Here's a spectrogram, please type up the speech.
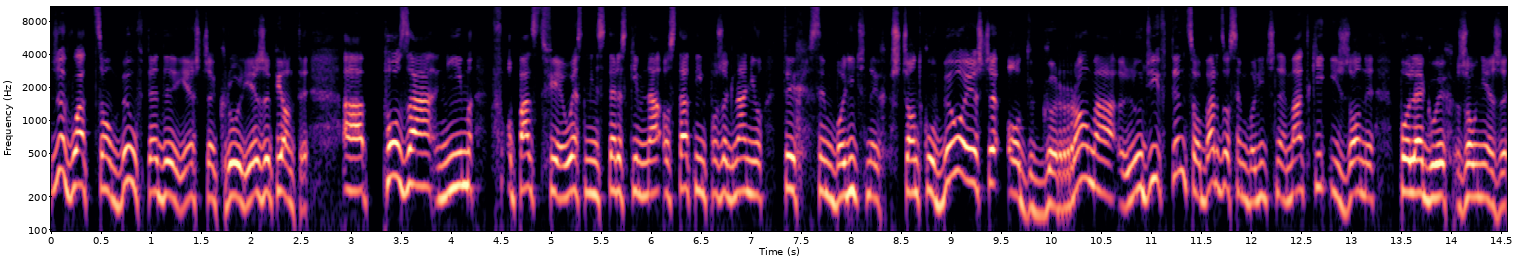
że władcą był wtedy jeszcze król Jerzy V. A poza nim w opactwie westminsterskim na ostatnim pożegnaniu tych symbolicznych szczątków było jeszcze od groma ludzi, w tym co bardzo symboliczne matki i żony poległych żołnierzy.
